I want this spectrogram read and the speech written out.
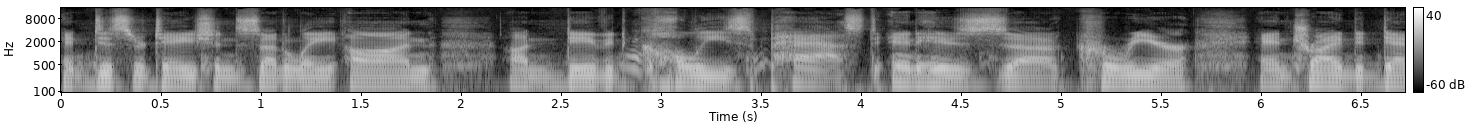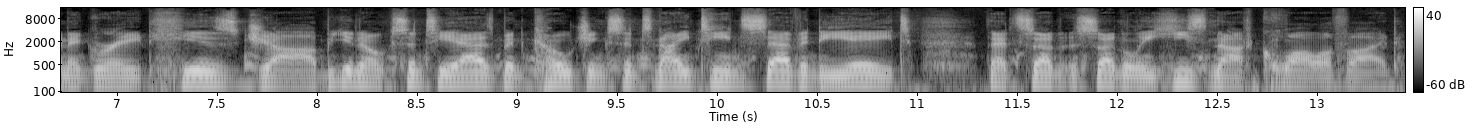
and dissertations suddenly on on David Culley's past and his uh, career and trying to denigrate his job. You know, since he has been coaching since 1978, that sud- suddenly he's not qualified.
